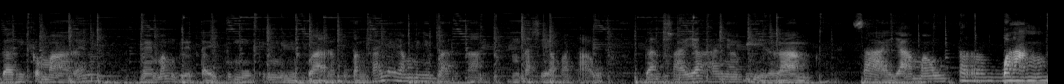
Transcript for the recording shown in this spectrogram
Dari kemarin memang berita itu mungkin menyebar bukan saya yang menyebarkan entah siapa tahu. Dan saya hanya bilang saya mau terbang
